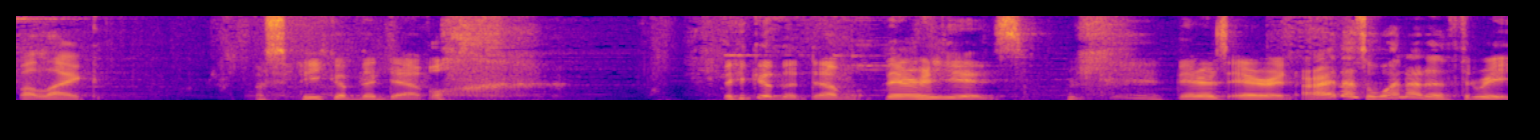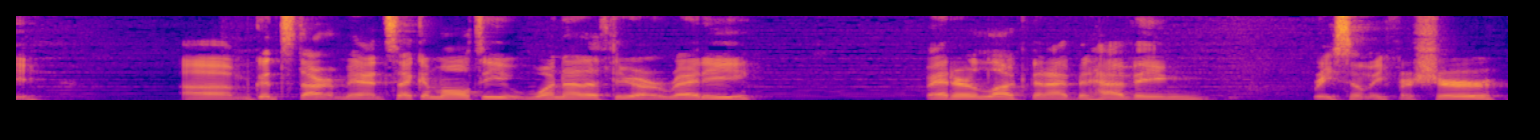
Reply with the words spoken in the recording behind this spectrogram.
but like, speak of the devil. speak of the devil. There he is. There's Eren. All right, that's one out of three. Um, good start, man. Second multi, one out of three already. Better luck than I've been having recently for sure.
